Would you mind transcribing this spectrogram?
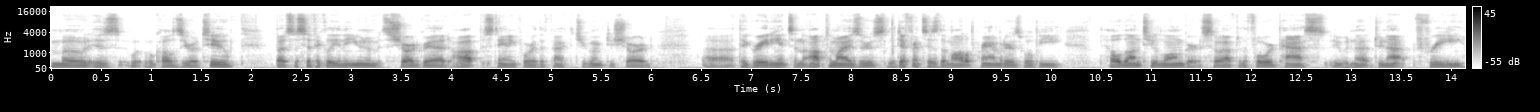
mode is what we'll call 02, but specifically in the enum it's shard grad op, standing for the fact that you're going to shard uh, the gradients and the optimizers. The difference is the model parameters will be held on to longer. So after the forward pass, you would not do not free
